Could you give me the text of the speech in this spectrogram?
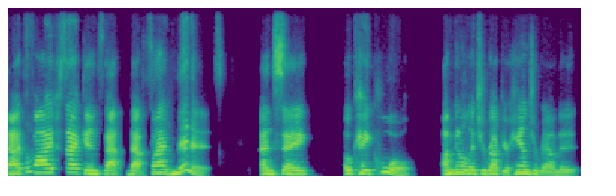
that five seconds, that that five minutes, and say, okay, cool. I'm going to let you wrap your hands around it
